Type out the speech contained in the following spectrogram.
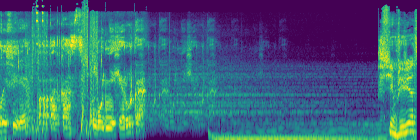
эфире подкаст «Будни хирурга». Всем привет!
